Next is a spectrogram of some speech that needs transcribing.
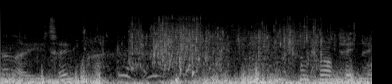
Hello, you two. Come for our picnic.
